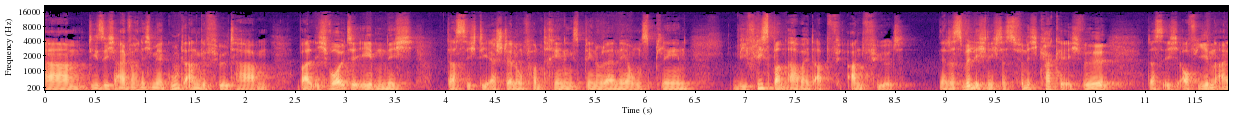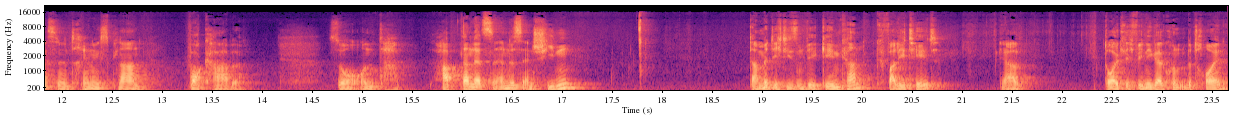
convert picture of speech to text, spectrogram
ähm, die sich einfach nicht mehr gut angefühlt haben, weil ich wollte eben nicht, dass sich die Erstellung von Trainingsplänen oder Ernährungsplänen wie Fließbandarbeit anfühlt. Ja, das will ich nicht, das finde ich kacke. Ich will, dass ich auf jeden einzelnen Trainingsplan Bock habe. So, und habe dann letzten Endes entschieden, damit ich diesen Weg gehen kann, Qualität, ja, deutlich weniger Kunden betreuen,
